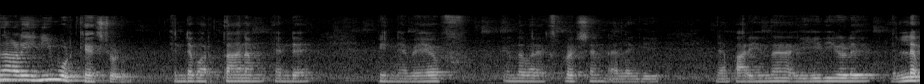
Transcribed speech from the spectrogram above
നാളെ ഇനിയും പോഡ്കാസ്റ്റ് ഇടും. എന്റെ വർത്താനം എന്റെ പിന്നെ വേ ഓഫ് എന്താ പറയുക എക്സ്പ്രഷൻ അല്ലെങ്കിൽ ഞാൻ പറയുന്ന രീതികൾ എല്ലാം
